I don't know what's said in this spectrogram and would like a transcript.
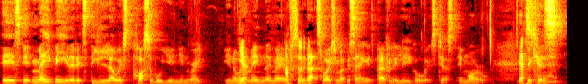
Is it may be that it's the lowest possible union rate. You know what Yeah, I mean? They may have, absolutely. That's why she might be saying it's perfectly legal. It's just immoral. Yes, Because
